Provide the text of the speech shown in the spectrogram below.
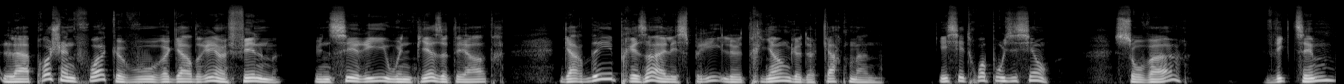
La prochaine fois que vous regarderez un film, une série ou une pièce de théâtre, gardez présent à l'esprit le triangle de Karpman et ses trois positions sauveur, victime,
